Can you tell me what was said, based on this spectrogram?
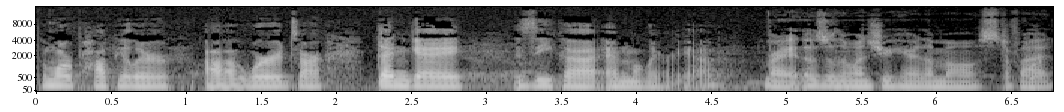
the more popular uh, words are dengue, Zika, and malaria. Right, those are the ones you hear the most. But,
